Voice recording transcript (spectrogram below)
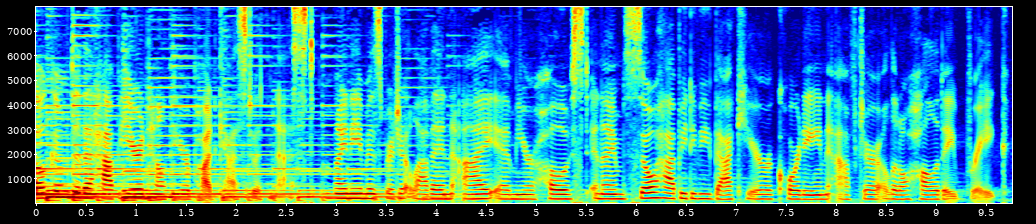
Welcome to the Happier and Healthier podcast with Nest. My name is Bridget Lavin. I am your host, and I'm so happy to be back here recording after a little holiday break.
